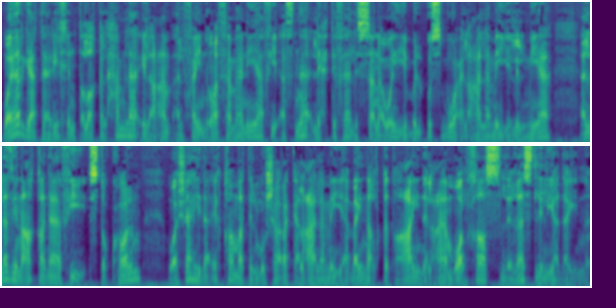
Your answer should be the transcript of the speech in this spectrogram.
ويرجع تاريخ انطلاق الحملة إلى عام 2008 في أثناء الاحتفال السنوي بالأسبوع العالمي للمياه الذي انعقد في ستوكهولم وشهد إقامة المشاركة العالمية بين القطاعين العام والخاص لغسل اليدين.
